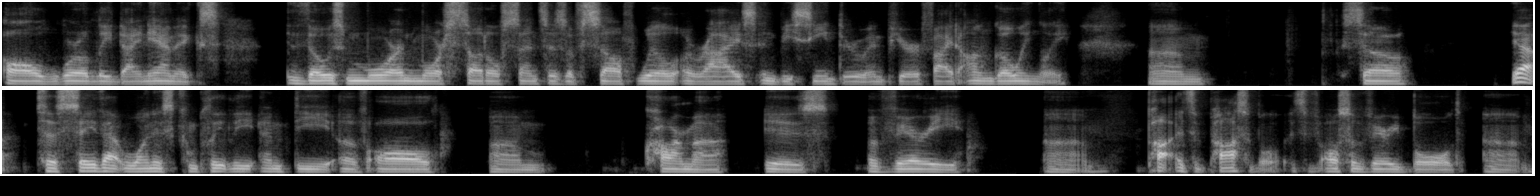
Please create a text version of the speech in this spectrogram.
all worldly dynamics those more and more subtle senses of self will arise and be seen through and purified ongoingly. Um, so, yeah, to say that one is completely empty of all um, karma is a very, um, po- it's possible. It's also very bold, um,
